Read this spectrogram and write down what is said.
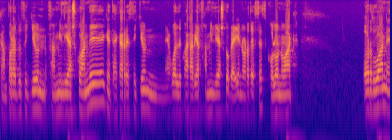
kanporatu zituen familia asko handek, eta ekarre zituen egualdeko arabiar familia asko behaien ordez ez, kolonoak Orduan, e,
